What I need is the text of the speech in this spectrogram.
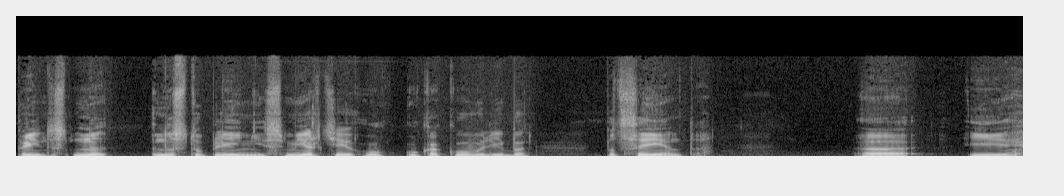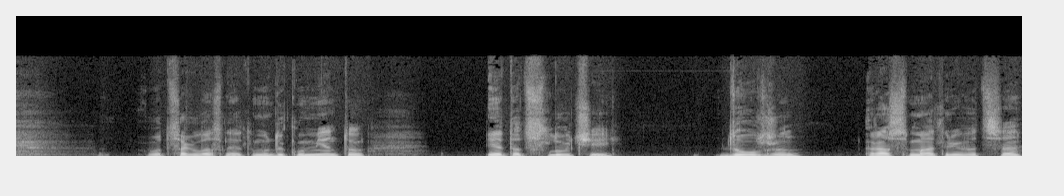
при наступлении смерти у, у какого-либо пациента. А, и вот согласно этому документу, этот случай должен рассматриваться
